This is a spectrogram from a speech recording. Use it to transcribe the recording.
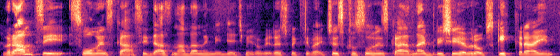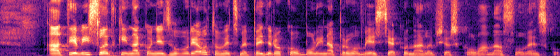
v rámci Slovenska si dá s nadanými deťmi robiť, respektíve aj Československa a najbližších európskych krajín. A tie výsledky nakoniec hovoria o tom, veď sme 5 rokov boli na prvom mieste ako najlepšia škola na Slovensku.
